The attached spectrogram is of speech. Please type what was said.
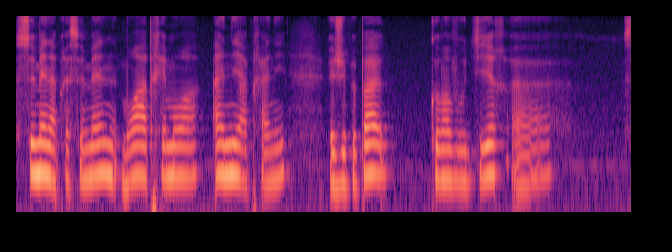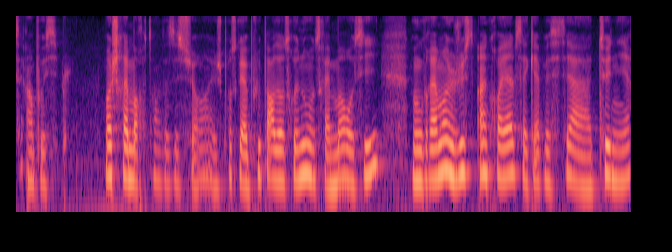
semaine après semaine, mois après mois, année après année, et je peux pas, comment vous dire, euh, c'est impossible. Moi, je serais morte, hein, ça c'est sûr. hein, Et je pense que la plupart d'entre nous, on serait morts aussi. Donc vraiment, juste incroyable sa capacité à tenir.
